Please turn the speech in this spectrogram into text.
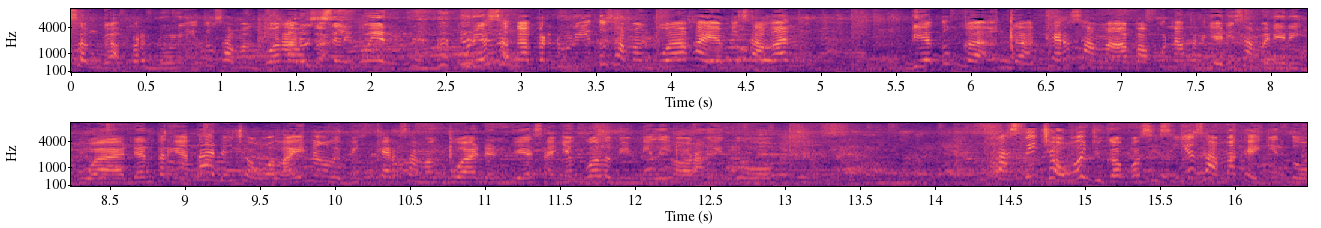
senggak peduli itu sama gue harus diselingkuhin. Udah senggak peduli itu sama gue kayak misalkan dia tuh nggak nggak care sama apa pun yang terjadi sama diri gue dan ternyata ada cowok lain yang lebih care sama gue dan biasanya gue lebih milih orang itu. Pasti cowok juga posisinya sama kayak gitu.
